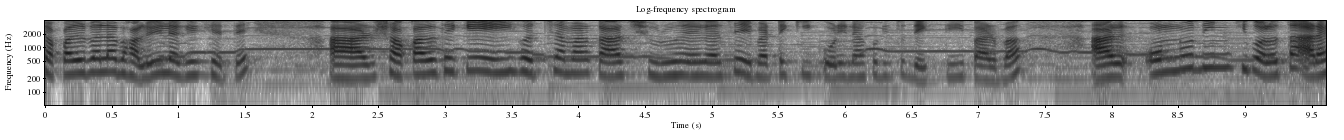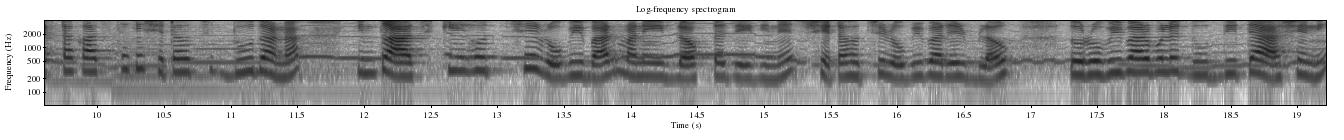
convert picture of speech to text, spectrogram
সকালবেলা ভালোই লাগে খেতে। আর সকাল থেকে এই হচ্ছে আমার কাজ শুরু হয়ে গেছে। এবারটা কি করি না করি তো দেখতেই পারবা। আর অন্য দিন কি বলো তো আর একটা কাজ থেকে সেটা হচ্ছে দুধ আনা কিন্তু আজকে হচ্ছে রবিবার মানে এই ব্লগটা যেই দিনের, সেটা হচ্ছে রবিবারের ব্লগ। তো রবিবার বলে দুধ দিতে আসেনি,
